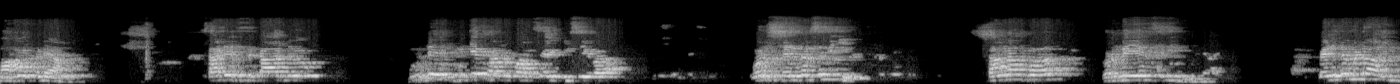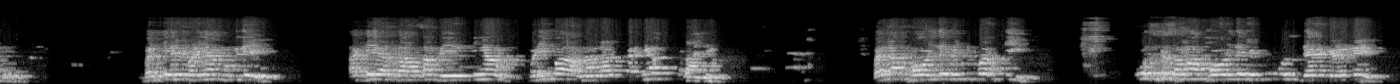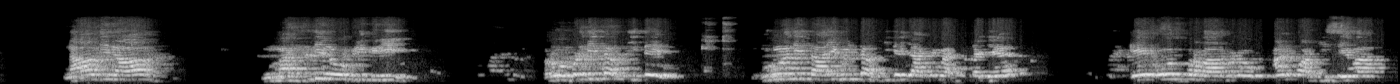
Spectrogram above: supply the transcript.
ਮਹਾ ਕਲਿਆਣ ਸਾਡੇ ਸਰਕਾਰ ਜੋ ਬੁੱਢੇ ਖੰਡ ਪਾਤਸ਼ਾਹ ਦੀ ਸੇਵਾ। ਗੁਰ ਸਿੰਘ ਜੀ, ਸਾਨਾ ਗੁਰਮੇਲ ਸਿੰਘ ਪਿੰਡ ਮੰਡਾਲੀ ਤੋਂ। ਬੱਚੇ ਨੇ ਬੜੀਆਂ ਕੁੱਟਦੇ। ਅੱਗੇ ਅਰਦਾਸਾਂ ਬੇਨਤੀਆਂ, ਬੜੀ ਭਾਵਨਾ ਨਾਲ ਕਰੀਆਂ, ਕਰਾਈਆਂ। ਪਹਿਲਾਂ ਫੌਜ ਦੇ ਵਿੱਚ ਭਰਤੀ। ਉਸ ਸਮਾਂ ਫੌਜ ਦੇ ਵਿੱਚ ਉਸ ਦਿਨ ਗਿਣਨੇ ਨਾਲ ਦੀ ਨਾਲ ਮਸਜਿਦ ਦੀ ਨੌਕਰੀ ਮਿਲੀ। ਰੋਪੜ ਦੀ ਧਰਤੀ ਤੇ, ਗੁਰੂਆਂ ਦੀ ਤਾਰੀਖ ਵਿੱਚ ਧਰਤੀ ਤੇ ਜਾ ਕੇ ਮਸਜਿਦ ਲੱਗਿਆ ਕਿ ਉਸ ਪਰਿਵਾਰ ਵੱਲੋਂ ਖੰਡ ਦੀ ਸੇਵਾ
